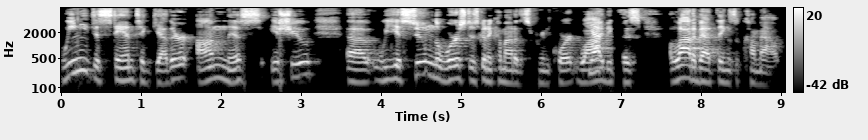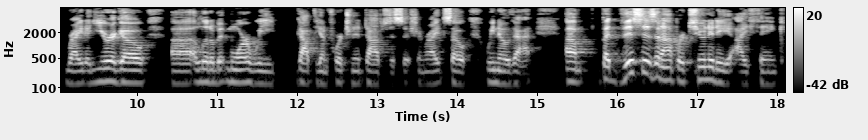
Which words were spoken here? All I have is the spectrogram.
we need to stand together on this issue. Uh, we assume the worst is going to come out of the Supreme Court. Why? Yep. Because a lot of bad things have come out, right? A year ago, uh, a little bit more, we got the unfortunate Dobbs decision, right? So we know that. Um, but this is an opportunity, I think,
